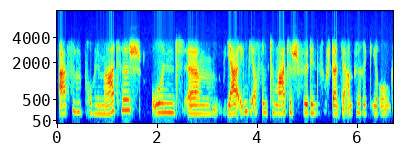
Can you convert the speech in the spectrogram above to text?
absolut problematisch und ähm, ja, irgendwie auch symptomatisch für den Zustand der Ampelregierung.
